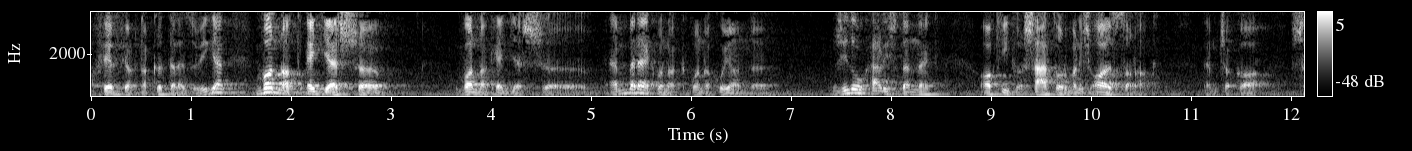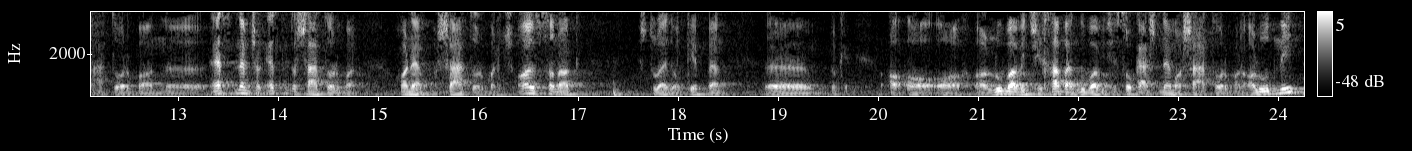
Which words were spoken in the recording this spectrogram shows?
A férfiaknak kötelező, igen. Vannak egyes, vannak egyes emberek, vannak, vannak olyan zsidók, hál' Istennek, akik a sátorban is alszanak. Nem csak a sátorban, ezt, nem csak ezt a sátorban, hanem a sátorban is alszanak, és tulajdonképpen okay. a, a, a, a Lubavicsi, Chabad Lubavicsi szokás nem a sátorban aludni,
